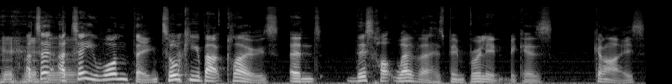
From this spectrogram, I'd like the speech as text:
I tell, I tell you one thing. Talking about clothes, and this hot weather has been brilliant because, guys,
